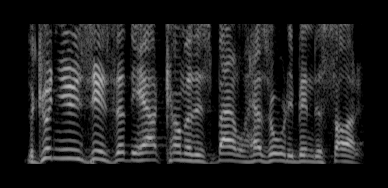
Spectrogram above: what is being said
The good news is that the outcome of this battle has already been decided.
